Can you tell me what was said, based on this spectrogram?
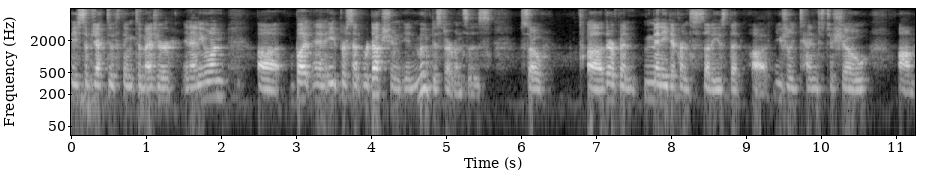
a subjective thing to measure in anyone, uh, but an 8% reduction in mood disturbances. So uh, there have been many different studies that uh, usually tend to show, um,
